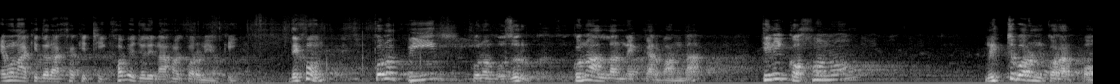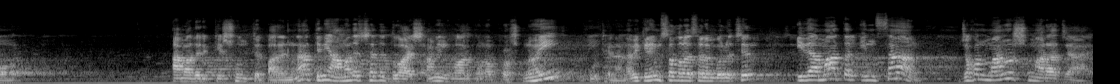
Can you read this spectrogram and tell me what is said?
এমন আকিদ রাখা কি ঠিক হবে? যদি না হয় করণীয় কি? দেখুন কোন পীর কোন বুজুর্গ কোন আল্লাহর নেককার বান্দা তিনি কখনো মৃত্যুবরণ করার পর আমাদেরকে শুনতে পারেন না। তিনি আমাদের সাথে দোয়ায় সামিল হওয়ার কোনো প্রশ্নই উঠে না। নবী করিম আলাইহি সাল্লাম বলেছেন ইদামাত আল ইনসান, যখন মানুষ মারা যায়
